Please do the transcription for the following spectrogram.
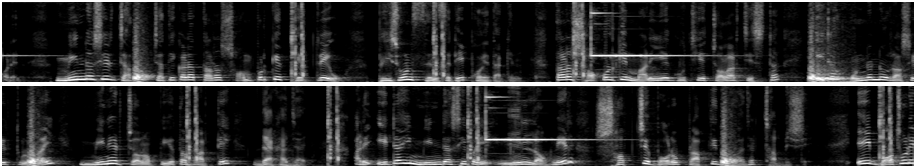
করেন। মীন রাশির জাতক জাতিকারা তারা সম্পর্কের ক্ষেত্রেও ভীষণ সেন্সিটিভ হয়ে থাকেন। তারা সকলকে মানিয়ে গুছিয়ে চলার চেষ্টা, এটা অন্যান্য রাশির তুলনায় মিনের জনপ্রিয়তা বাড়তে দেখা যায়। আর এটাই মীন রাশি বা মীন লগ্নের সবচেয়ে বড় প্রাপ্তি দু হাজার ছাব্বিশে। এই বছরে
